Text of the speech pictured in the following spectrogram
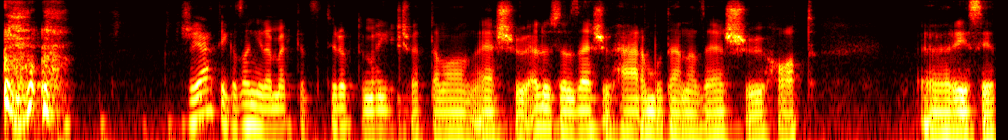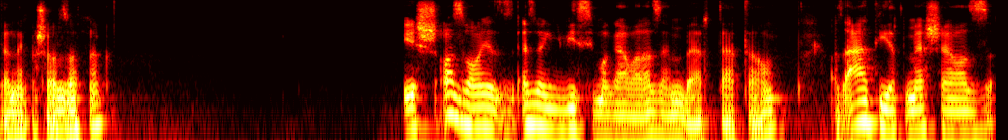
és a játék az annyira megtetszett, hogy rögtön meg is vettem az első, először az első három, után az első hat részét ennek a sorozatnak. És az van, hogy ez, ez meg viszi magával az ember. Tehát a, az átírt mese az,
